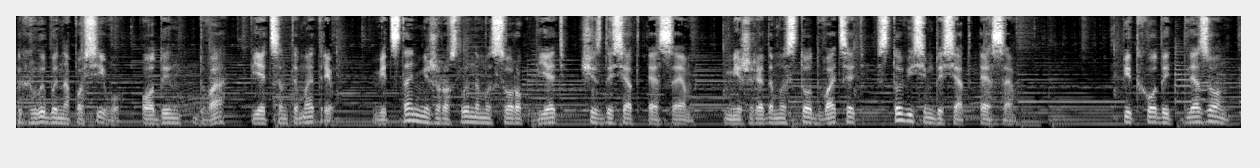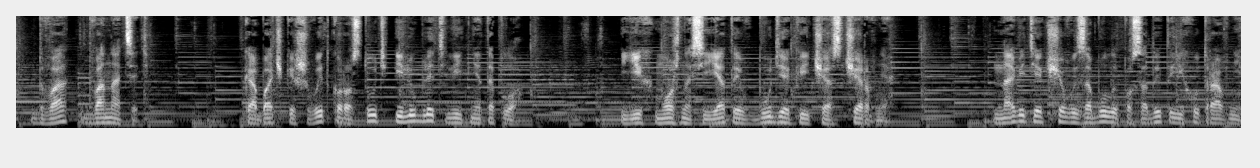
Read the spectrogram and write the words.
Глибина посіву 1-2-5 см. Відстань між рослинами 45-60 см, між рядами 120-180 см. Підходить для зон 2-12. Кабачки швидко ростуть і люблять літнє тепло. Їх можна сіяти в будь-який час червня. Навіть якщо ви забули посадити їх у травні,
